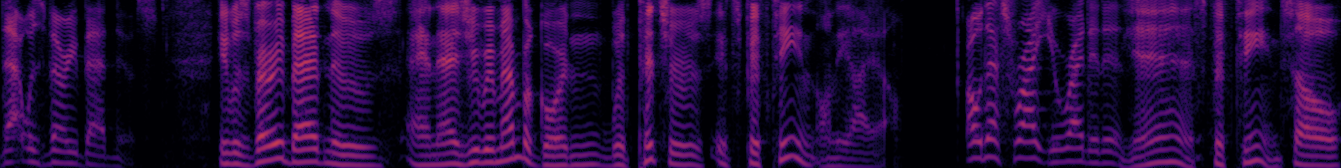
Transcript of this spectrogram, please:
that was very bad news. It was very bad news. And as you remember, Gordon, with pitchers, it's 15 on the IL. Oh, that's right. You're right. It is. Yeah, it's 15. So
